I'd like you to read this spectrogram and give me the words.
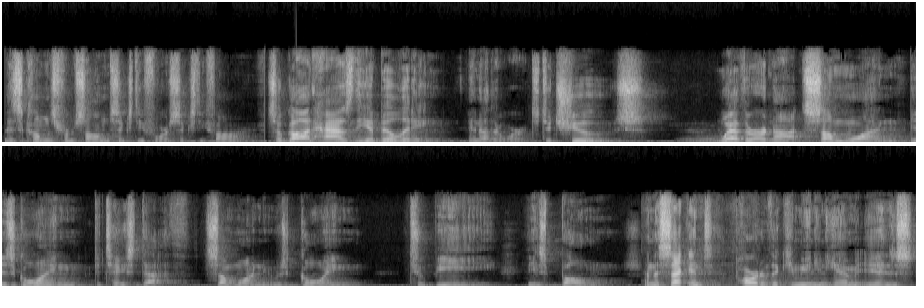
This comes from Psalm 64 65. So God has the ability in other words, to choose whether or not someone is going to taste death, someone who is going to be these bones. And the second part of the communion hymn is,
